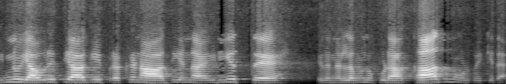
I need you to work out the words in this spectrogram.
ಇನ್ನು ಯಾವ ರೀತಿಯಾಗಿ ಪ್ರಕರಣ ಆದಿಯನ್ನ ಹಿಡಿಯುತ್ತೆ. ಇದನ್ನೆಲ್ಲವನ್ನು ಕೂಡ ಕಾದು ನೋಡ್ಬೇಕಿದೆ.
